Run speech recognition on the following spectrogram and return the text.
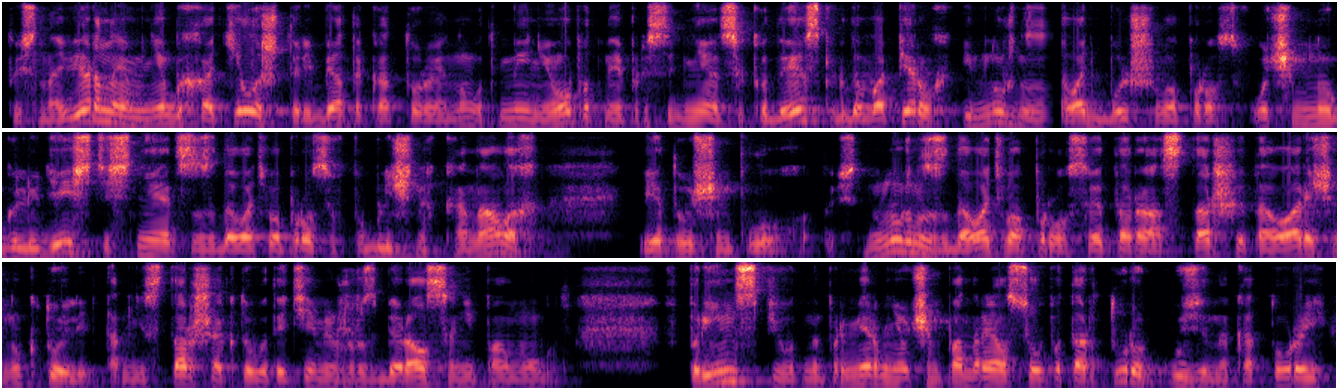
То есть, наверное, мне бы хотелось, что ребята, которые ну, вот менее опытные, присоединяются к КДС, когда, во-первых, им нужно задавать больше вопросов. Очень много людей стесняется задавать вопросы в публичных каналах, и это очень плохо. То есть, ну, нужно задавать вопросы. Это раз. Старшие товарищи, ну, кто или там не старший, а кто в этой теме уже разбирался, они помогут. В принципе, вот, например, мне очень понравился опыт Артура Кузина, который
